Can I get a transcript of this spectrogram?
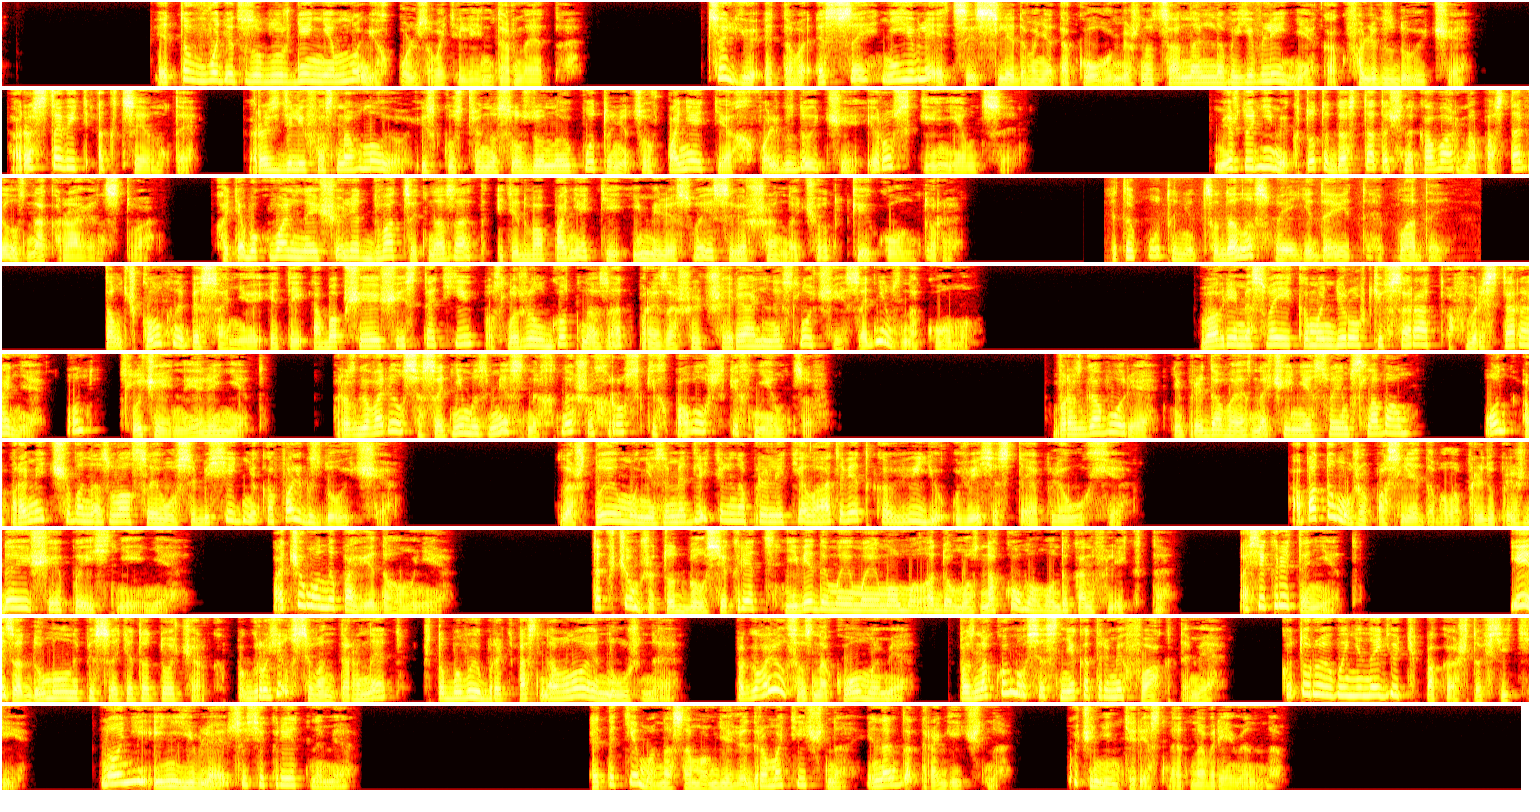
Это вводит в заблуждение многих пользователей интернета – Целью этого эссе не является исследование такого межнационального явления, как фольксдойче, а расставить акценты, разделив основную, искусственно созданную путаницу в понятиях фольксдойче и русские немцы. Между ними кто-то достаточно коварно поставил знак равенства. Хотя буквально еще лет 20 назад эти два понятия имели свои совершенно четкие контуры. Эта путаница дала свои ядовитые плоды. Толчком к написанию этой обобщающей статьи послужил год назад произошедший реальный случай с одним знакомым. Во время своей командировки в Саратов в ресторане он, случайно или нет, разговорился с одним из местных наших русских поволжских немцев. В разговоре, не придавая значения своим словам, он опрометчиво назвал своего собеседника «Фольксдойче», за что ему незамедлительно прилетела ответка в виде увесистой оплеухи. А потом уже последовало предупреждающее пояснение, о чем он и поведал мне. Так в чем же тот был секрет, неведомый моему молодому знакомому до конфликта? А секрета нет. Я и задумал написать этот очерк, погрузился в интернет, чтобы выбрать основное нужное, поговорил со знакомыми, познакомился с некоторыми фактами, которую вы не найдете пока что в сети, но они и не являются секретными. Эта тема на самом деле драматична, иногда трагична, очень интересна одновременно.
